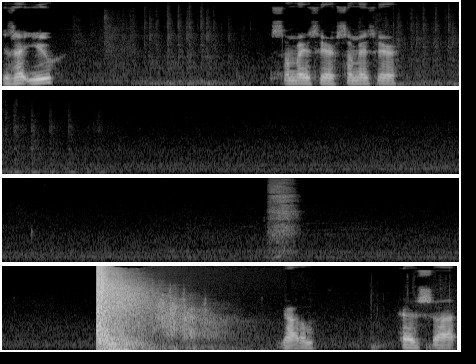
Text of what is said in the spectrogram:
Is that you? Somebody's here. Somebody's here. Got him. Headshot.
